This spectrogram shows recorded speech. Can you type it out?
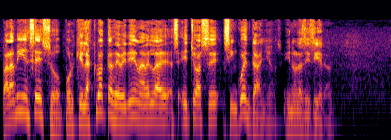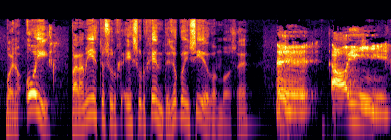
Para mí es eso, porque las cloacas deberían haberlas hecho hace 50 años y no las hicieron. Bueno, hoy para mí esto es, urgente, yo coincido con vos. ¿eh? Eh, hoy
